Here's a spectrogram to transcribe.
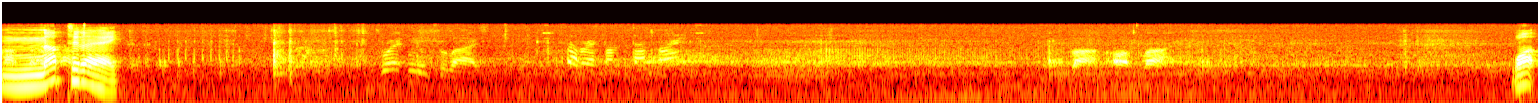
Not today. Threat neutralized. Cerberus on standby. Bomb offline. What?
